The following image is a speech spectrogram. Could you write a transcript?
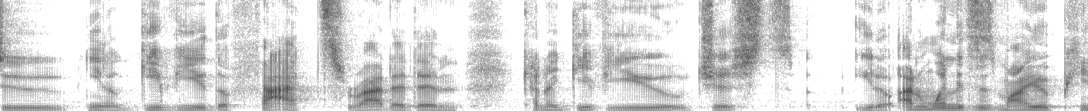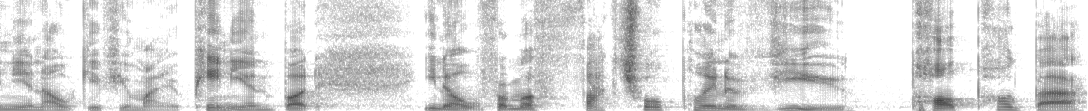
to, you know, give you the facts rather than kind of give you just, you know, and when it is my opinion, I'll give you my opinion. But, you know, from a factual point of view, Paul Pogba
